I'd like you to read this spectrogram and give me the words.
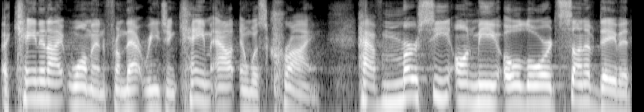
a Canaanite woman from that region came out and was crying, Have mercy on me, O Lord, son of David.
